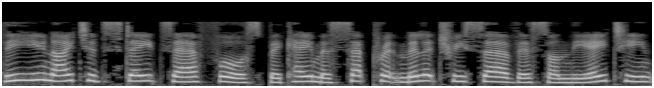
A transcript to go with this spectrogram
The United States Air Force became a separate military service on 18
